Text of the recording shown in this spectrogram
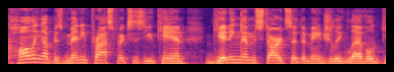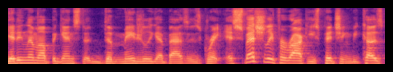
calling up as many prospects as you can, getting them starts at the major league level, getting them up against the, major league at bats is great, especially for Rockies pitching because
